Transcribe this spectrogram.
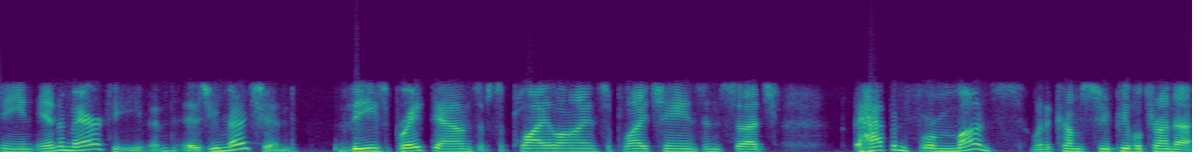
seen in America, even as you mentioned, these breakdowns of supply lines, supply chains, and such happen for months when it comes to people trying to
